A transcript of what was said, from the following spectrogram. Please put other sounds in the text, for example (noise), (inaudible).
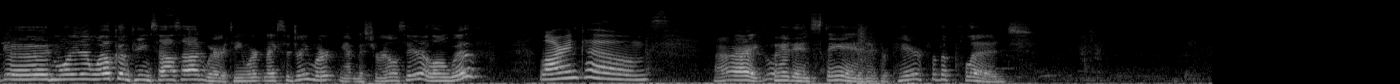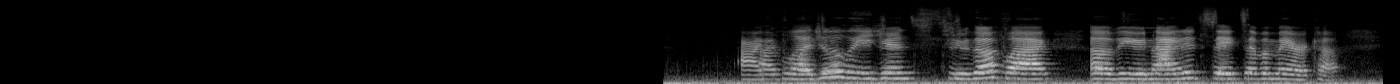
Good morning and welcome, Team Southside, where teamwork makes the dream work. We got Mr. Reynolds here along with. Lauren Combs. All right, go ahead and stand and prepare for the pledge. I pledge allegiance to the flag of the United States of America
